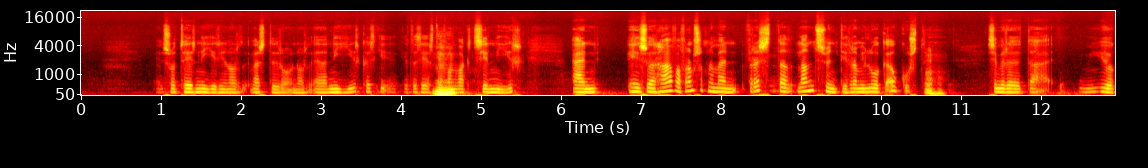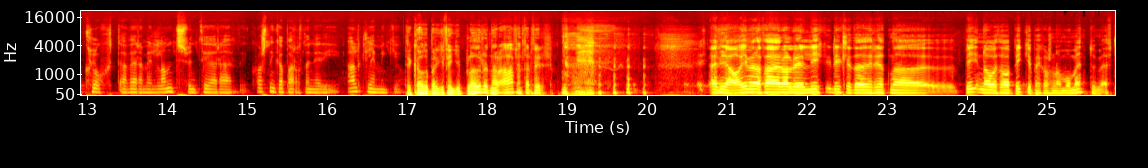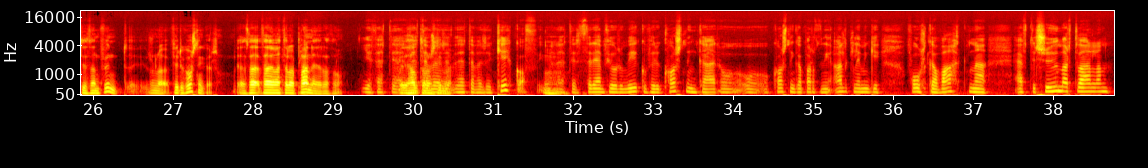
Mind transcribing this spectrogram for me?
svo tveir nýjir í norð-vestur og norð, eða nýjir, kannski geta að segja Stefán Vagn sér nýr. En eins og er hafa framsóknarmenn frestað landsfundi fram í lók ágúst sem eru auðvitað mjög klókt að vera með landsfund þegar að kostningabarðan er í algleimingi þeir gáðu bara ekki fengið blöðrurnar afhendar fyrir En já, ég meina að það er alveg lík, líklegt að þeir hérna náðu þá að byggja upp eitthvað svona momentum eftir þann fund svona fyrir kostningar. Eða, það, það er vantilega planið þeirra þá. Ég, þetta, verður, kick-off mm -hmm. þetta er þrejum fjórum viku fyrir kostningar og, og, og kostningabarðan í algleimingi fólk að vakna eftir sumardvalan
